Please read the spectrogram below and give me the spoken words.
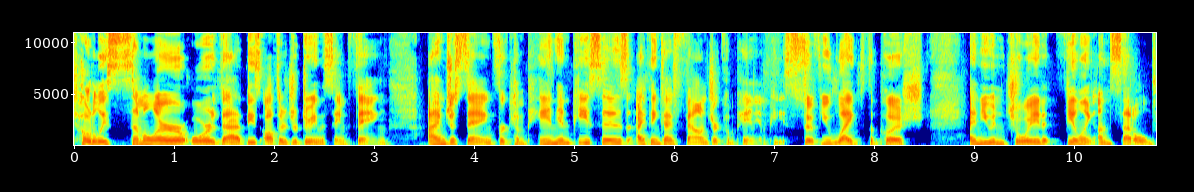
totally similar or that these authors are doing the same thing. I'm just saying for companion pieces, I think I've found your companion piece. So if you liked The Push and you enjoyed feeling unsettled,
